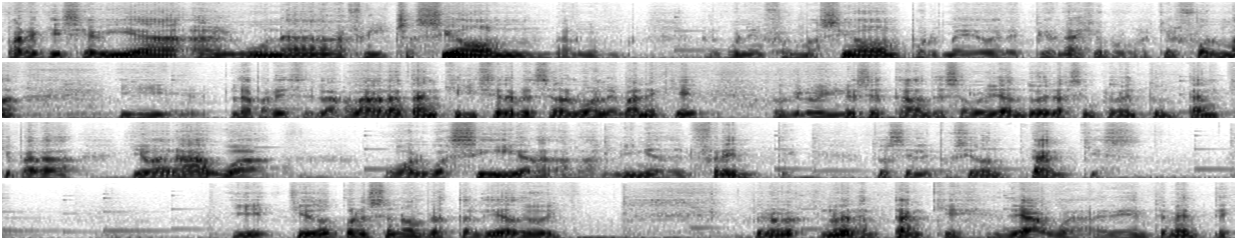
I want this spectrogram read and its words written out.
para que si había alguna filtración, alguna información por medio del espionaje o por cualquier forma, y la, palabra tanque le hiciera pensar a los alemanes que lo que los ingleses estaban desarrollando era simplemente un tanque para llevar agua o algo así a, a las líneas del frente. Entonces les pusieron tanques. Y quedó con ese nombre hasta el día de hoy pero no, eran tanques de agua, evidentemente.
